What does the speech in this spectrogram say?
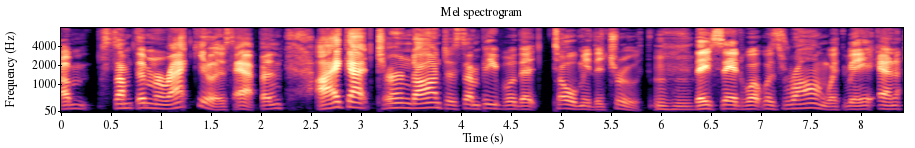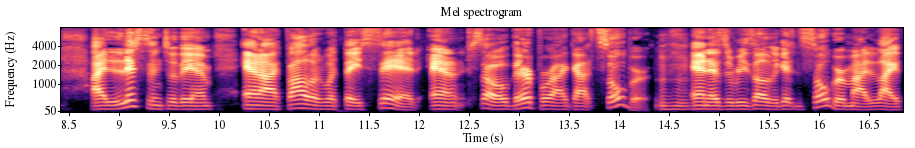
um, something miraculous happened. I got turned on to some people that told me the truth. Mhm. They said what was wrong with me, and I listened to them and I followed what they said. And so, therefore, I got sober. Mhm. And as a result of getting sober, my life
